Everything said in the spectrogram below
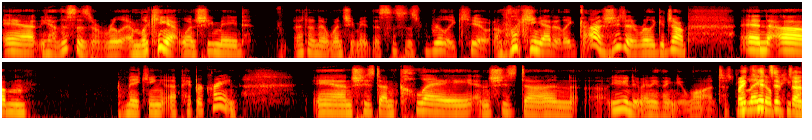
And yeah, this is a really. I'm looking at when she made. I don't know when she made this. This is really cute. I'm looking at it like, gosh, she did a really good job. And um, making a paper crane. And she's done clay, and she's done. Uh, you can do anything you want. My Lego kids have people.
